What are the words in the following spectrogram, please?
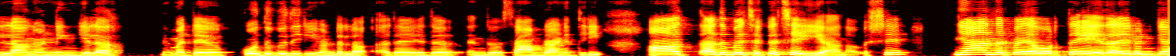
ഇല്ലാന്നുണ്ടെങ്കിൽ മറ്റേ കൊതുക് തിരി ഉണ്ടല്ലോ അതായത് എന്തോ സാമ്പ്രാണി തിരി ആ അതും വെച്ചൊക്കെ ചെയ്യാന്ന്. പക്ഷെ ഞാൻ എന്നിട്ട് ഓർത്ത് ഏതായാലും എനിക്ക്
